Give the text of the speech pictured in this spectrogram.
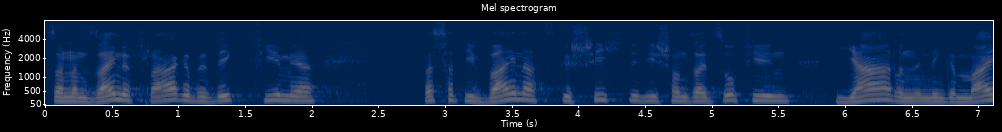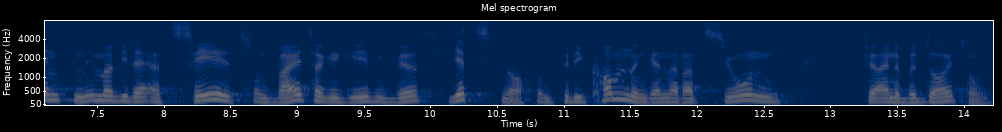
Sondern seine Frage bewegt vielmehr, Was hat die Weihnachtsgeschichte, die schon seit so vielen Jahren in den Gemeinden immer wieder erzählt und weitergegeben wird, jetzt noch und für die kommenden Generationen für eine Bedeutung?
